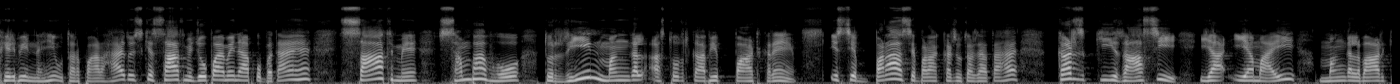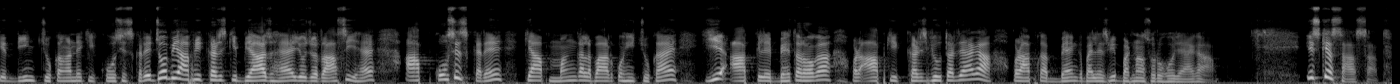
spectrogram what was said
फिर भी नहीं उतर पा रहा है। तो इसके साथ में जो उपाय मैंने आपको बताए हैं, साथ में संभव हो तो रीन मंगल स्त्रोत्र का भी पाठ करें। इससे बड़ा से बड़ा कर्ज उतर जाता है। कर्ज की राशि या ईएमआई मंगलवार के दिन चुकाने की कोशिश करें। जो भी आपकी कर्ज की ब्याज है, जो जो राशि है, आप कोशिश करें कि आप मंगलवार को ही चुकाएँ। ये आपके लिए बेहतर होगा और आपकी कर्ज भी उतर जाएगा और आपका बैंक बैलेंस भी बढ़ना शुरू हो जाएगा। इसके साथ साथ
